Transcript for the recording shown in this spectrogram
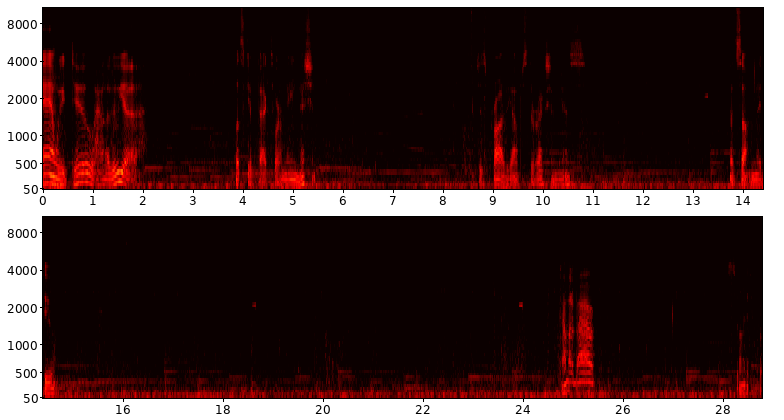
And we do. Hallelujah. let's get back to our main mission. Which is probably the opposite direction, yes. That's something they do. Coming about. Still need to go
